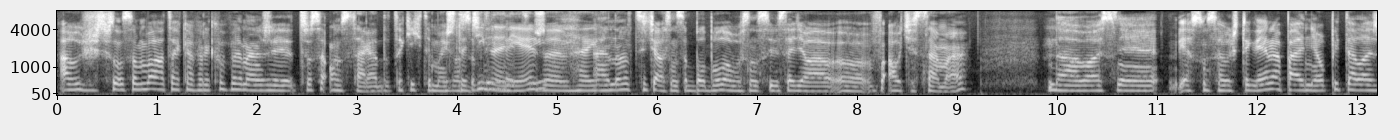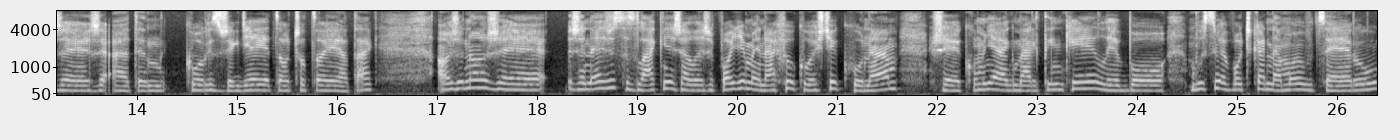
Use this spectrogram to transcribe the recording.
a už som, som bola taká prekvapená, že čo sa on stará do takýchto mojich osobných divné, vecí. nie? Že, hej. Áno, cítila som sa blbo, lebo som si sedela uh, v aute sama No a vlastne ja som sa už tak nenapadne opýtala, že, že a ten kurz, že kde je to, čo to je a tak. A on že no, že že ne, že sa zlákneš, ale že pôjdeme na chvíľku ešte ku nám, že ku mne a k Martinke, lebo musíme počkať na moju dceru,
